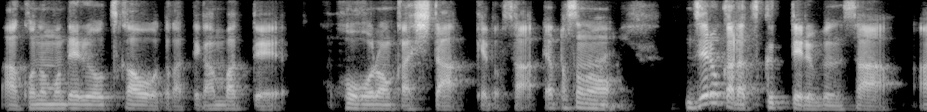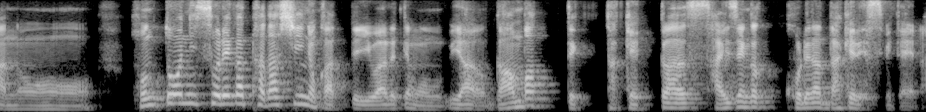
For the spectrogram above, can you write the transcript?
あこのモデルを使おうとかって頑張って方法論化したけどさ、やっぱその、はいゼロから作ってる分さ、あのー本当にそれが正しいのかって言われても、いや、頑張ってた結果、最善がこれなだけですみたいな、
